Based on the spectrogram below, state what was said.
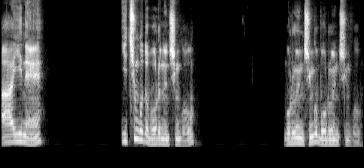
아이네 이 친구도 모르는 친구. 모르는 친구, 모르는 친구.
